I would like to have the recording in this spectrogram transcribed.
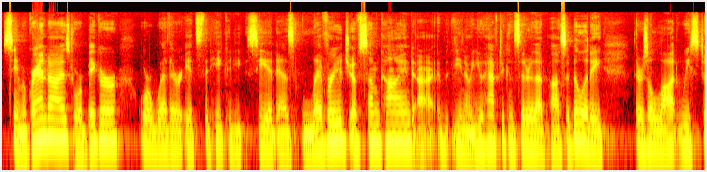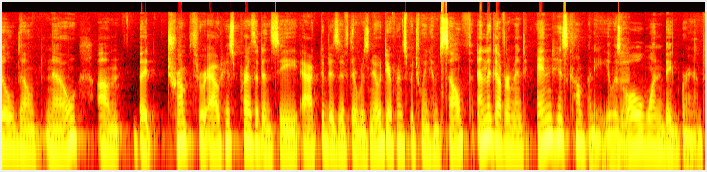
seem aggrandized or bigger, or whether it's that he could see it as leverage of some kind. Uh, you know, you have to consider that possibility. There's a lot we still don't know. Um, but Trump, throughout his presidency, acted as if there was no difference between himself and the government and his company. It was mm. all one big brand.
